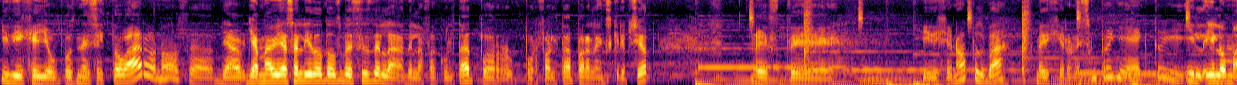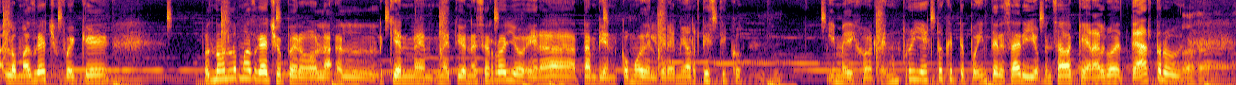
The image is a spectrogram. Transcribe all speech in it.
Y dije yo, pues necesito varo, ¿no? O sea, ya, ya me había salido dos veces de la, de la facultad por, por falta para la inscripción. Este. Y dije, no, pues va. Me dijeron, es un proyecto. Y, y- y lo, lo más gacho fue que. Pues no lo más gacho, pero la- el- quien me metió en ese rollo era también como del gremio artístico. Y me dijo, tengo un proyecto que te puede interesar. Y yo pensaba que era algo de teatro. Ajá.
